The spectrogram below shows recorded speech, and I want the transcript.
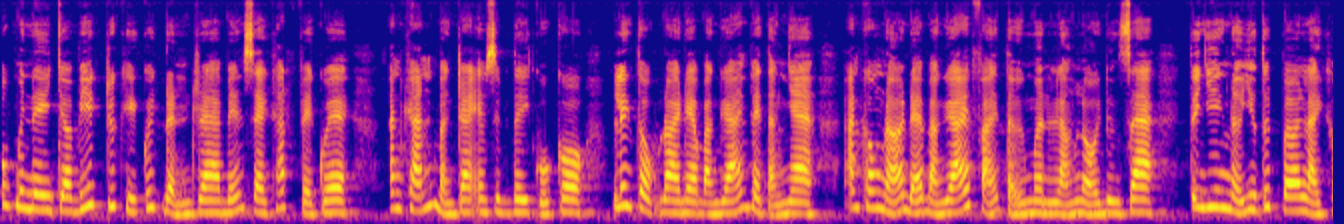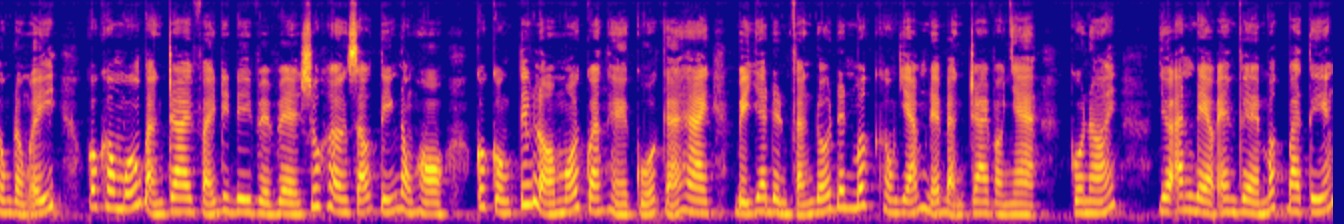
Úc Mini cho biết trước khi quyết định ra bến xe khách về quê, anh Khánh, bạn trai LGBT của cô, liên tục đòi đèo bạn gái về tận nhà. Anh không nỡ để bạn gái phải tự mình lặn lội đường xa, Tuy nhiên, nữ YouTuber lại không đồng ý. Cô không muốn bạn trai phải đi đi về về suốt hơn 6 tiếng đồng hồ. Cô cũng tiết lộ mối quan hệ của cả hai bị gia đình phản đối đến mức không dám để bạn trai vào nhà. Cô nói, giờ anh đèo em về mất 3 tiếng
